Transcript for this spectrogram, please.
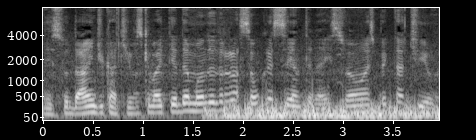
isso dá indicativos que vai ter demanda de ração crescente, né? Isso é uma expectativa.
